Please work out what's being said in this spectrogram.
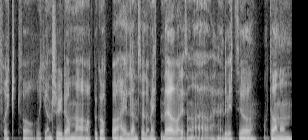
frykt for kjønnssykdommer, apekopper, hele den sulamitten der. Det var litt sånn Er det vits i å, ta noen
